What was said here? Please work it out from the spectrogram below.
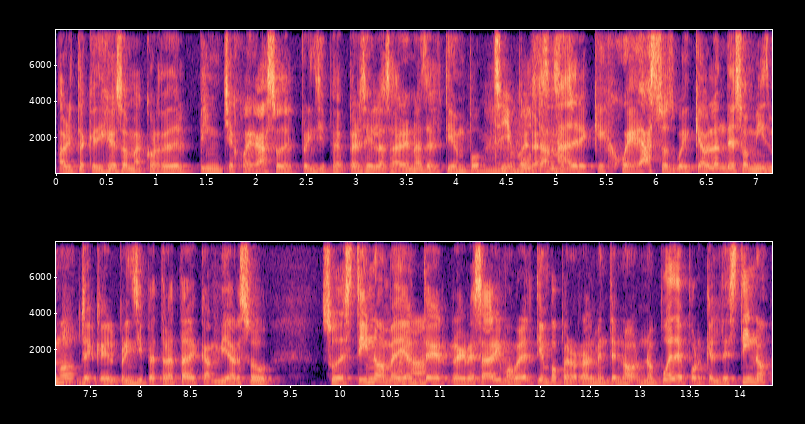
ahorita que dije eso, me acordé del pinche juegazo del Príncipe de Persia y las arenas del tiempo. Sí, puta juegazos. madre, qué juegazos, güey. Que hablan de eso mismo, de que el príncipe trata de cambiar su, su destino mediante regresar y mover el tiempo, pero realmente no, no puede, porque el destino,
